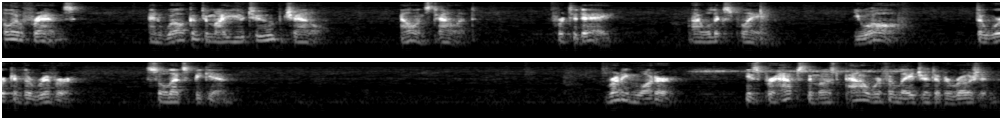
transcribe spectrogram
Hello friends, and welcome to my YouTube channel, Alan's Talent. For today, I will explain, you all, the work of the river. So let's begin. Running water is perhaps the most powerful agent of erosion.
